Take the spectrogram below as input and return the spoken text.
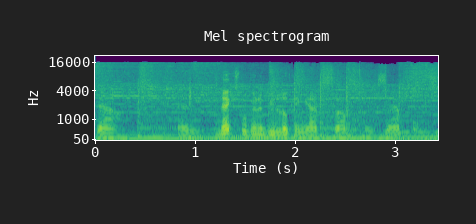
down. And next, we're going to be looking at some examples.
